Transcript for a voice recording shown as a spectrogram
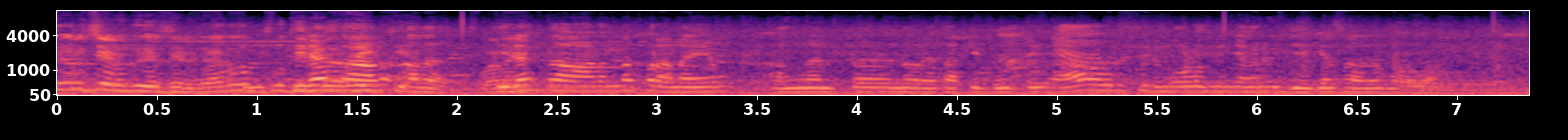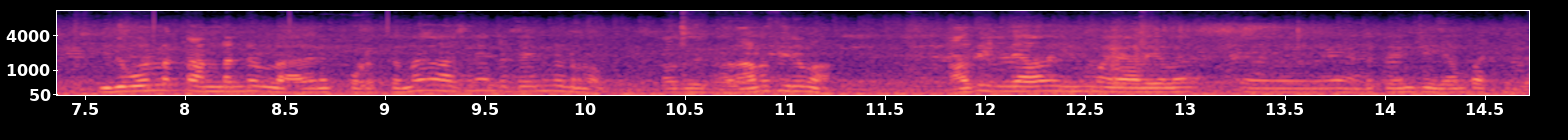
കാരണം സ്ഥിരം കാണുന്ന അതെ. സ്ഥിരം കാണുന്ന പ്രണയം അങ്ങനത്തെ എന്താ പറയുക തട്ടിക്കൂട്ടി ആ ഒരു സിനിമകളൊന്നും ഞങ്ങൾ വിജയിക്കാൻ സാധ്യത കുറവാണ്. ഇതുപോലുള്ള കണ്ടന്റ് ഉള്ള അതിനെ കൊടുക്കുന്ന കാശിന് എന്റർടൈൻ കിട്ടണം അത്. അതാണ് സിനിമ. അതില്ലാതെ ഇനി മലയാളികളെ എന്റർടൈൻ ചെയ്യാൻ പറ്റില്ല.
